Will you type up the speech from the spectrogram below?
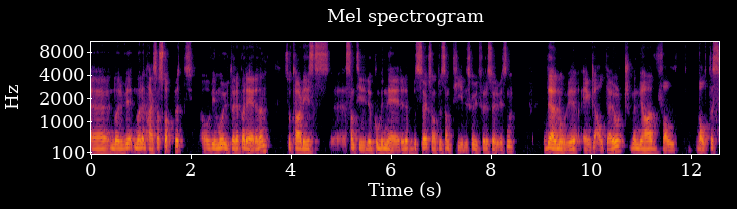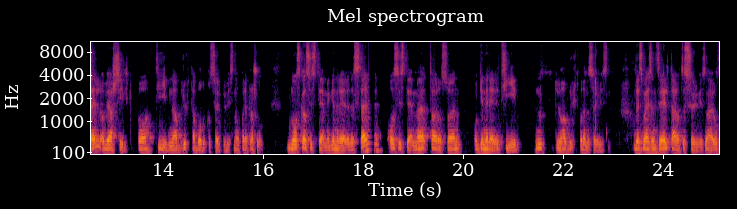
eh, når, vi, når en heis har stoppet og vi må ut og reparere den, så tar de samtidig og kombinerer et besøk, sånn at du samtidig skal utføre servicen. Det er jo noe vi egentlig alltid har gjort, men vi har valgt, valgt det selv. Og vi har skilt på tiden vi har brukt, da, både på servicen og på reparasjon. Nå skal systemet generere det selv, og systemet tar også en, og genererer tiden du har brukt på denne servicen. Det som er essensielt, er at servicen er jo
